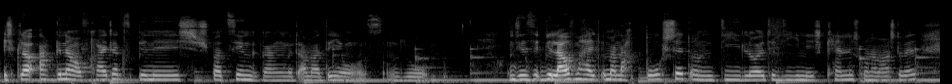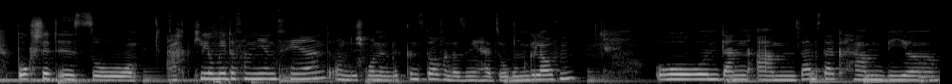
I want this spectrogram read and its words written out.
Ich glaube, ach genau, freitags bin ich spazieren gegangen mit Amadeus und so. Und wir, wir laufen halt immer nach Burgstedt und die Leute, die ihn nicht kennen, ich wohne am Arsch der Welt. Burgstedt ist so acht Kilometer von mir entfernt und ich wohne in Wittgensdorf und da sind wir halt so rumgelaufen. Und dann am Samstag haben wir,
